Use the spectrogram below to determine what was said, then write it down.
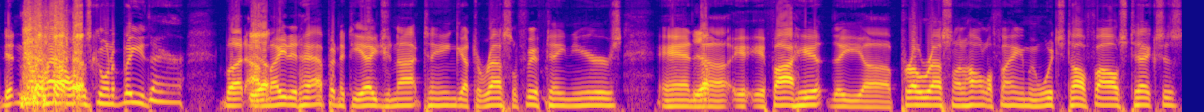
Didn't know how I was going to be there, but yep. I made it happen at the age of 19, got to wrestle 15 years, and yep. uh, if I hit the uh, Pro Wrestling Hall of Fame in Wichita Falls, Texas,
